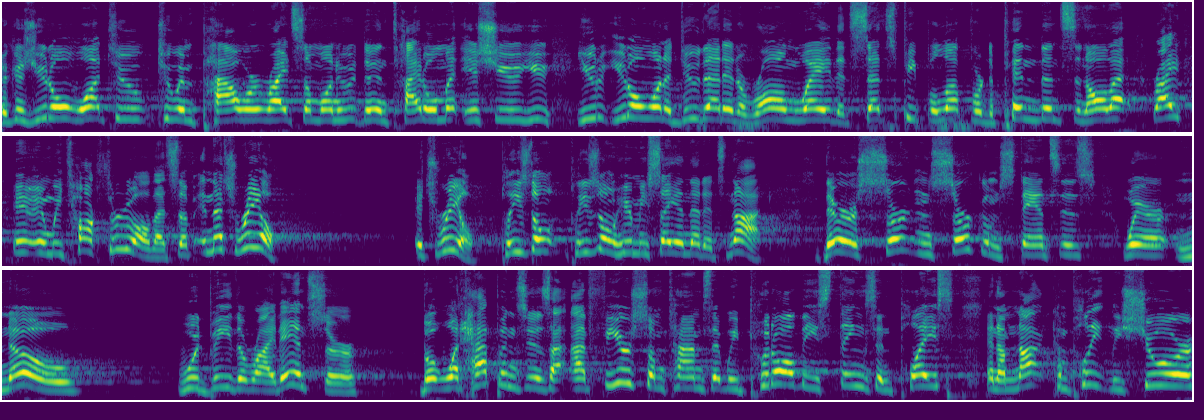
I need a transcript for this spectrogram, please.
because you don't want to, to empower right someone who the entitlement issue. You, you, you don't want to do that in a wrong way that sets people up for dependence and all that right? And, and we talk through all that stuff and that's real. It's real. Please don't please don't hear me saying that it's not. There are certain circumstances where no would be the right answer but what happens is, I, I, fear sometimes that we put all these things in place, and I'm not completely sure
